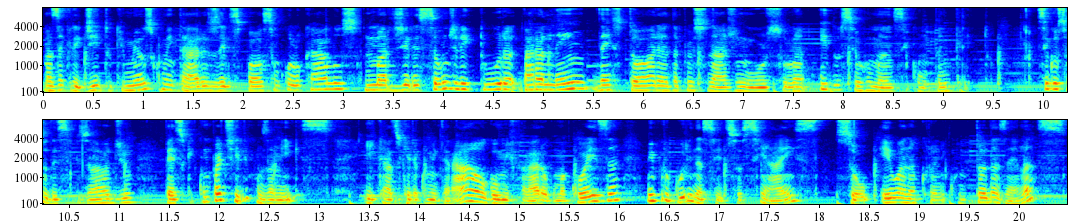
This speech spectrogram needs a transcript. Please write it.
mas acredito que meus comentários eles possam colocá-los numa direção de leitura para além da história da personagem Úrsula e do seu romance com Tancredo. Se gostou desse episódio, peço que compartilhe com os amigos. E caso queira comentar algo ou me falar alguma coisa, me procure nas redes sociais. Sou eu anacrônico em todas elas.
